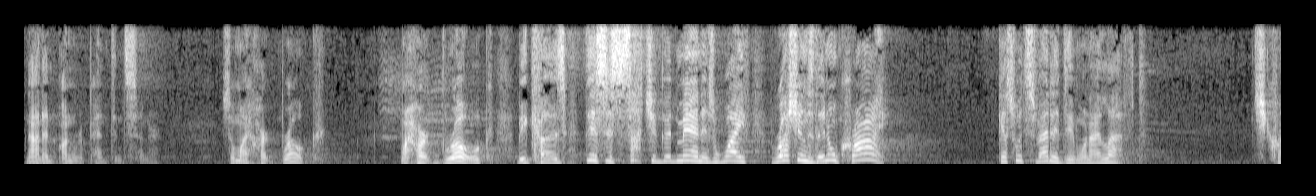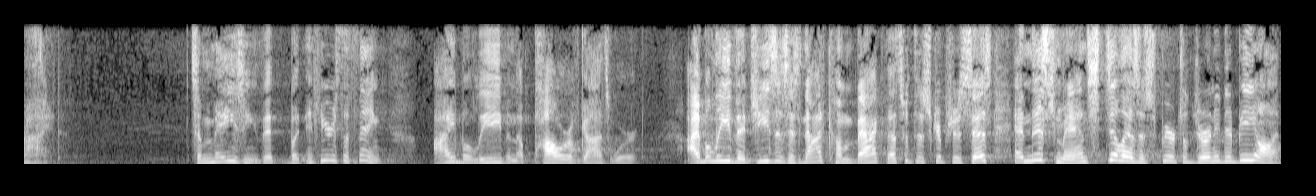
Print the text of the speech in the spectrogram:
not an unrepentant sinner. So my heart broke. My heart broke because this is such a good man. His wife, Russians, they don't cry. Guess what Sveta did when I left? She cried. It's amazing that, but and here's the thing I believe in the power of God's word. I believe that Jesus has not come back. That's what the scripture says. And this man still has a spiritual journey to be on.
